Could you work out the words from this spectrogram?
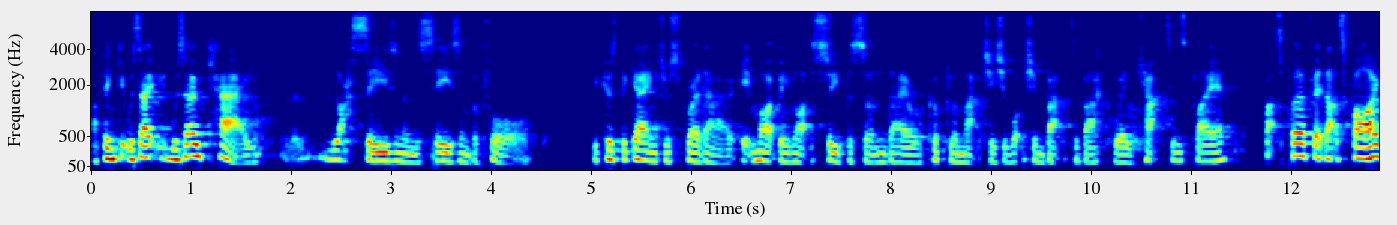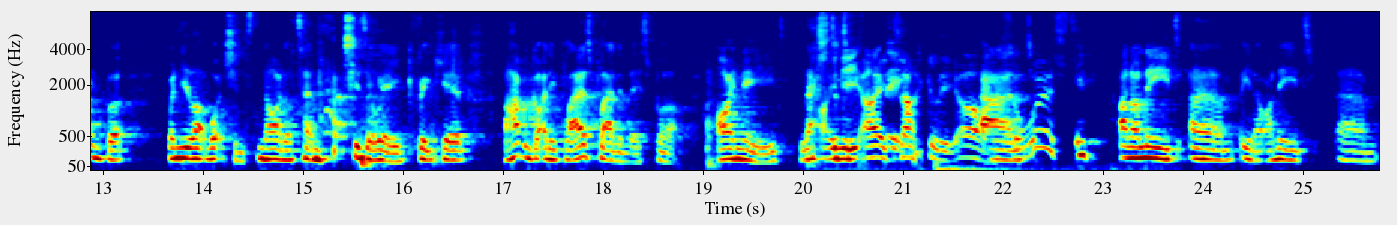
I think it was it was okay last season and the season before because the games were spread out. It might be like a Super Sunday or a couple of matches you're watching back to back where your captain's playing. That's perfect. That's fine. But when you're like watching nine or ten matches a week, thinking I haven't got any players playing in this, but I need Leicester. I need to ah, exactly. Oh, and it's the worst. if- and I need, um, you know, I need um,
